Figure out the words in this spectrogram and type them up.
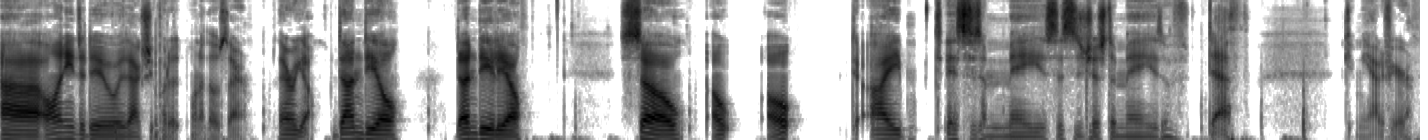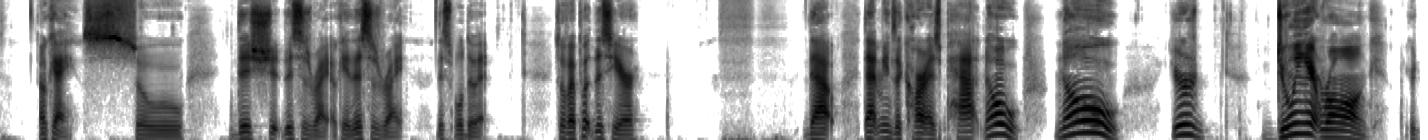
Uh, all I need to do is actually put it, one of those there. There we go. Done deal. Done dealio. So, oh, oh, I. This is a maze. This is just a maze of death. Get me out of here. Okay, so this should this is right. Okay, this is right. This will do it. So if I put this here, that that means the car has pat. No, no, you're doing it wrong. You're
